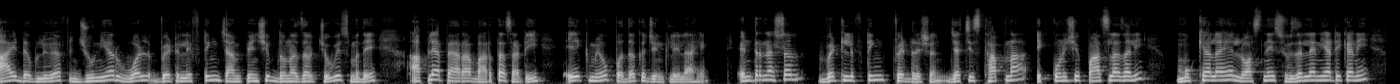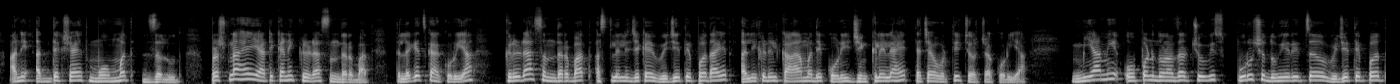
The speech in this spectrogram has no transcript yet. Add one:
I W F junior world weightlifting championship दोन हजार चोवीसमध्ये आपल्या प्यारा भारतासाठी एकमेव पदक जिंकलेलं आहे. इंटरनॅशनल वेटलिफ्टिंग फेडरेशन ज्याची स्थापना एकोणीसशे पाचला झाली. मुख्यालय आहे लॉसने स्वित्झर्लंड या ठिकाणी आणि अध्यक्ष आहेत मोहम्मद जलूद. प्रश्न आहे या ठिकाणी क्रीडा संदर्भात. तर लगेच काय करूया? क्रीडा संदर्भात असलेले जे काही विजेतेपद आहेत अलीकडील काळामध्ये कोणी जिंकलेले आहेत त्याच्यावरती चर्चा करूया. मियामी ओपन दोन हजार चोवीस पुरुष दुहेरीचं विजेतेपद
